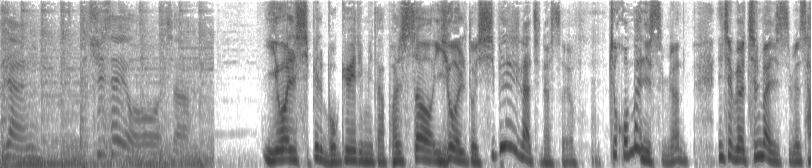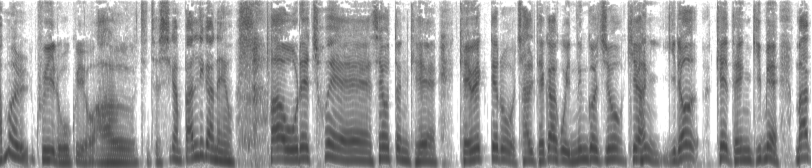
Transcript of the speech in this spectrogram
그냥 쉬세요. 자. 2월 10일 목요일입니다. 벌써 2월도 10일이나 지났어요. 조금만 있으면 이제 며칠만 있으면 3월 9일 오고요. 아우 진짜 시간 빨리 가네요. 아 올해 초에 세웠던 계, 계획대로 잘 돼가고 있는 거죠? 그냥 이렇게 된 김에 막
